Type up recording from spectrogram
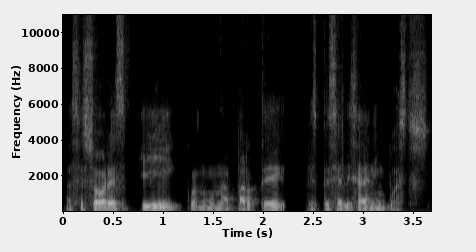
asesores y con una parte especializada en impuestos.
